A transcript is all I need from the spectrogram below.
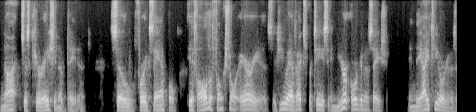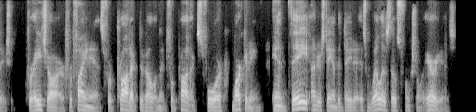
not just curation of data. So, for example, if all the functional areas, if you have expertise in your organization, in the IT organization, for HR, for finance, for product development, for products, for marketing, and they understand the data as well as those functional areas,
